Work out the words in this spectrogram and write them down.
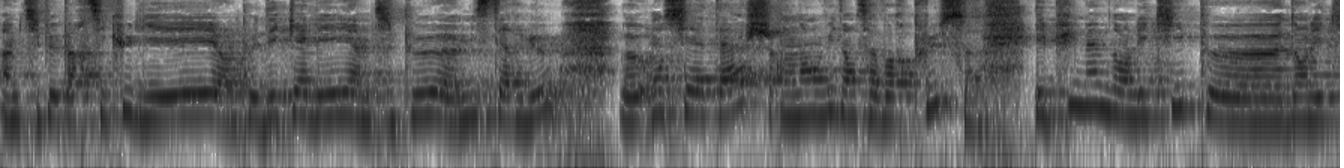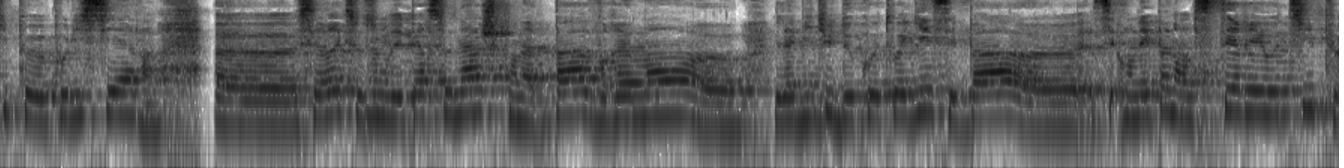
un petit peu particuliers, un peu décalés, un petit peu mystérieux. on s'y attache, on a envie d'en savoir plus. Et puis même dans l'équipe dans l'équipe policière. Euh, c'est vrai que ce sont des personnages qu'on n'a pas vraiment euh, l'habitude de côtoyer. C'est pas, euh, on n'est pas dans le stéréotype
